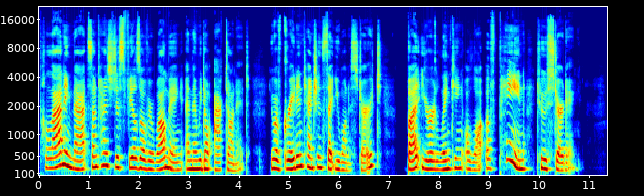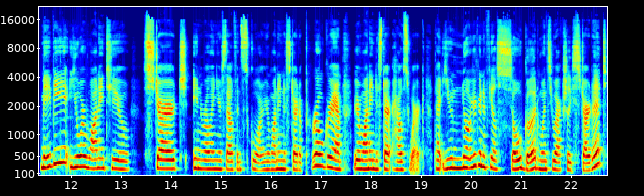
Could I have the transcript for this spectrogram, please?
Planning that sometimes just feels overwhelming and then we don't act on it. You have great intentions that you want to start but you're linking a lot of pain to starting. Maybe you're wanting to start enrolling yourself in school, or you're wanting to start a program, or you're wanting to start housework that you know you're going to feel so good once you actually start it.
